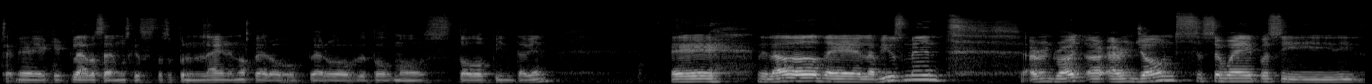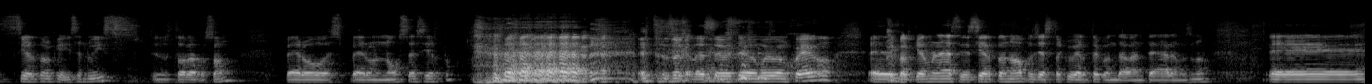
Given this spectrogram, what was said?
Sí. Eh, que claro, sabemos que eso está súper en el aire, ¿no? Pero, pero de todos modos, todo pinta bien. Eh, del lado del abusement, Aaron, Rod- Aaron Jones, ese güey, pues sí, es cierto lo que dice Luis, tienes toda la razón. Pero espero no sea cierto. Entonces, ojalá ese güey tenga muy buen juego. Eh, de cualquier manera, si es cierto o no, pues ya está cubierto con Davante Adams, ¿no? Eh,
